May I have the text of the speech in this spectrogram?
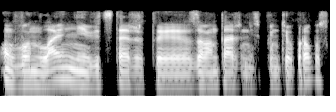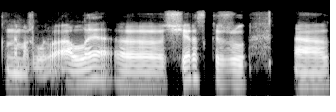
в онлайні відстежити завантаженість пунктів пропуску неможливо. Але е, ще раз кажу. е,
